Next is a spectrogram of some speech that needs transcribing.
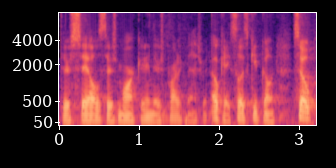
There's sales, there's marketing, there's product management. Okay, so let's keep going. So,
